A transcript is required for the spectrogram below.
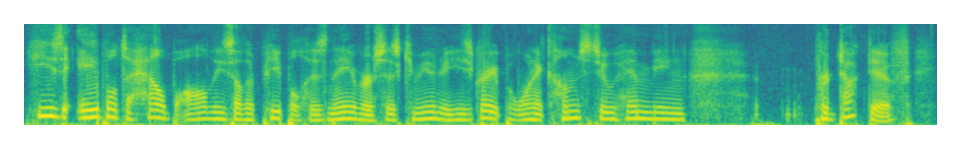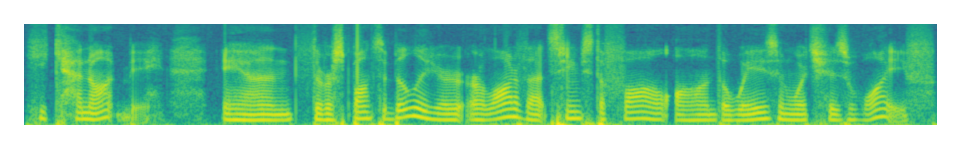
he's able to help all these other people, his neighbors, his community. He's great, but when it comes to him being productive, he cannot be. And the responsibility, or, or, a lot of that, seems to fall on the ways in which his wife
